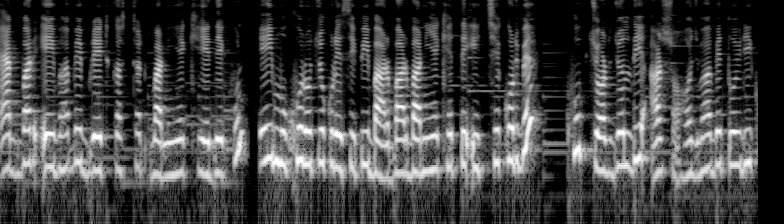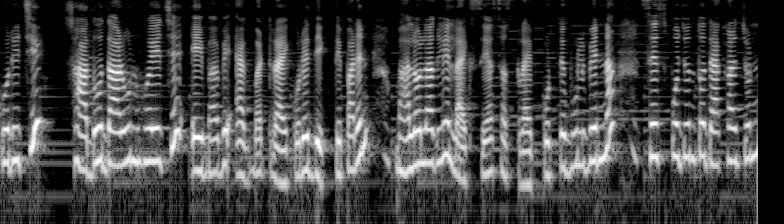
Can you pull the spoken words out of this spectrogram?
একবার এইভাবে ব্রেড কাস্টার্ড বানিয়ে খেয়ে দেখুন। এই মুখরোচক রেসিপি বারবার বানিয়ে খেতে ইচ্ছে করবে। খুব চটজলদি আর সহজভাবে তৈরি করেছি। স্বাদও দারুণ হয়েছে। এইভাবে একবার ট্রাই করে দেখতে পারেন। ভালো লাগলে লাইক শেয়ার সাবস্ক্রাইব করতে ভুলবেন না। শেষ পর্যন্ত দেখার জন্য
